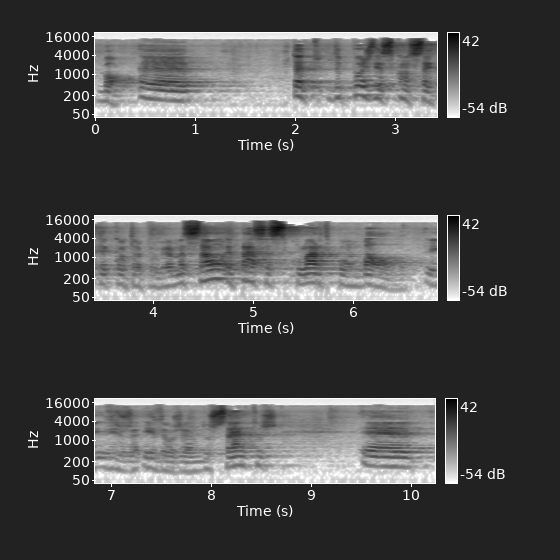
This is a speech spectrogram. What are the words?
Bom, uh, portanto, depois desse conceito da contraprogramação, a Praça Secular de Pombal e de Eugênio dos Santos, uh,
